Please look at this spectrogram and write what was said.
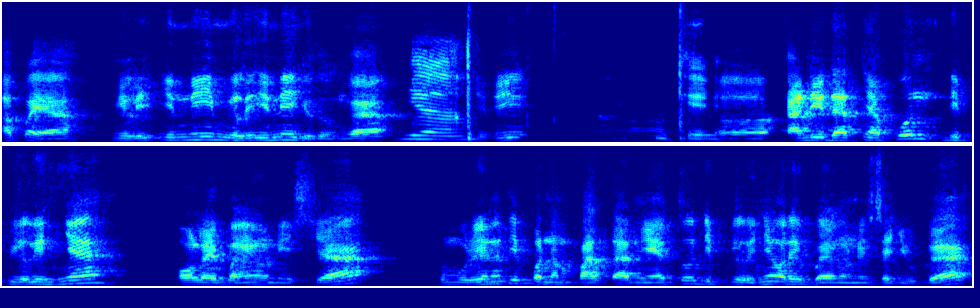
apa ya milih ini milih ini gitu nggak. Ya. Jadi Oke. eh, kandidatnya pun dipilihnya oleh Bank Indonesia, kemudian nanti penempatannya itu dipilihnya oleh Bank Indonesia juga,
